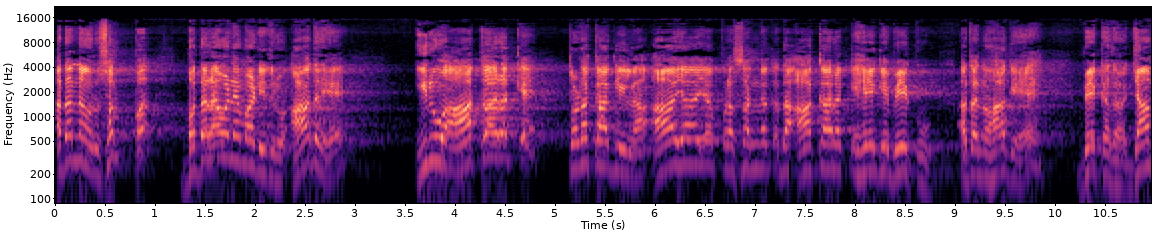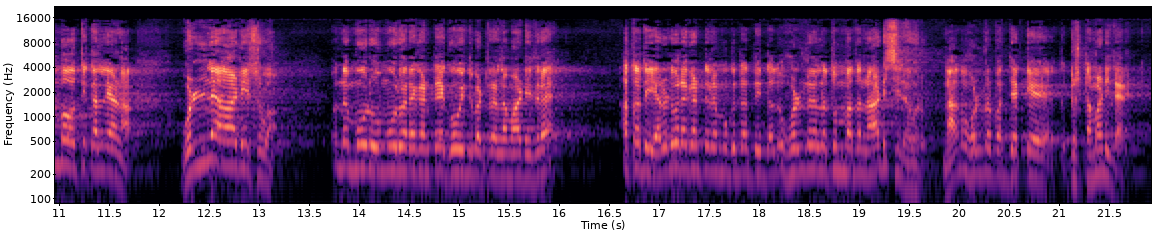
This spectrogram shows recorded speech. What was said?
ಅದನ್ನು ಅವರು ಸ್ವಲ್ಪ ಬದಲಾವಣೆ ಮಾಡಿದರು. ಆದರೆ ಇರುವ ಆಕಾರಕ್ಕೆ ತೊಡಕಾಗ್ಲಿಲ್ಲ. ಆಯಾಯ ಪ್ರಸಂಗದ ಆಕಾರಕ್ಕೆ ಹೇಗೆ ಬೇಕು? ಅದನ್ನು ಹಾಗೆ ಬೇಕಾದ ಜಾಂಬಾವತಿ ಕಲ್ಯಾಣ. ಒಳ್ಳೆ ಆಡಿಸುವ. ಒಂದು ಮೂರು, ಮೂರುವರೆ ಗಂಟೆ ಗೋವಿಂದ ಭಟ್ರೆಲ್ಲ ಮಾಡಿದರೆ ಅಥವಾ ಎರಡೂವರೆ ಗಂಟೆ ಮುಗಿದದ್ದಿದ್ದದು ಹೊಳ್ಳರೆಲ್ಲ ತುಂಬ ಅದನ್ನು ಆಡಿಸಿದವರು. ನಾನು ಹೊಳ್ಳರ ಪದ್ಯಕ್ಕೆ ಕೃಷ್ಣ ಮಾಡಿದ್ದಾರೆ.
